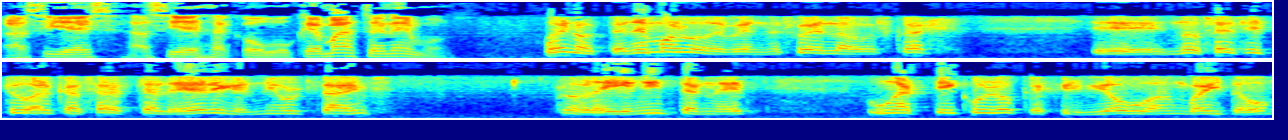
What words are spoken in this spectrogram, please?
Así es, así es, Jacobo. ¿Qué más tenemos? Bueno, tenemos lo de Venezuela, Oscar. Eh, no sé si tú alcanzaste a leer en el New York Times, lo leí en Internet, un artículo que escribió Juan Guaidó,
